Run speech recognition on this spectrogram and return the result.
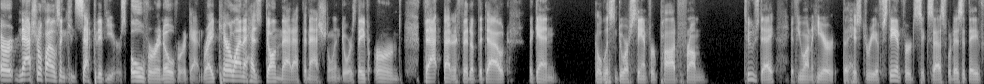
or national finals in consecutive years, over and over again. Right? Carolina has done that at the national indoors. They've earned that benefit of the doubt. Again, go listen to our Stanford pod from Tuesday if you want to hear the history of Stanford's success. What is it? They've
